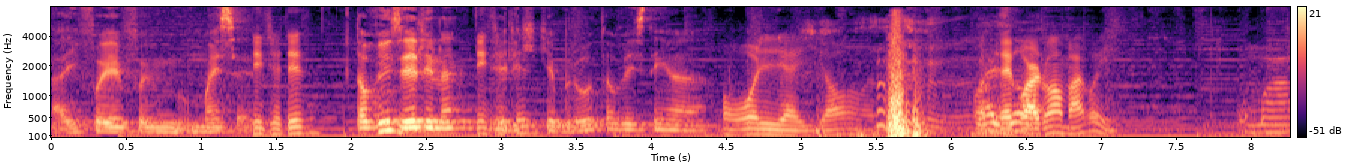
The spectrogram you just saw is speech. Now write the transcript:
aí foi, foi mais sério. Tem certeza? Talvez ele, né? Tem Ele certeza? que quebrou, talvez tenha. Olha aí, ó. O Mas, guarda uma mágoa aí. Uma-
